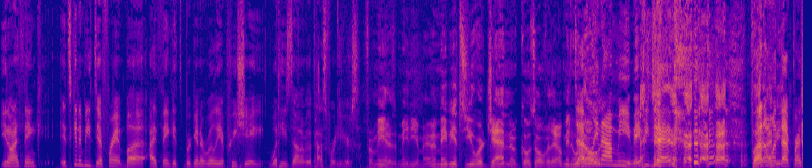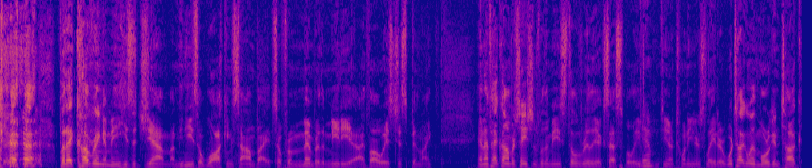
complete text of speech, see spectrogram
you know, I think it's going to be different, but I think it's, we're going to really appreciate what he's done over the past 40 years. For me, as a media man, I mean, maybe it's you or Jen or goes over there. I mean, who Definitely knows? not me. Maybe Jen. But, I don't want mean- that pressure. but at covering him, I mean, he's a gem. I mean, he's a walking soundbite. So from a member of the media, I've always just been like, and I've had conversations with him. He's still really accessible, even you know, 20 years later. We're talking with Morgan Tuck,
